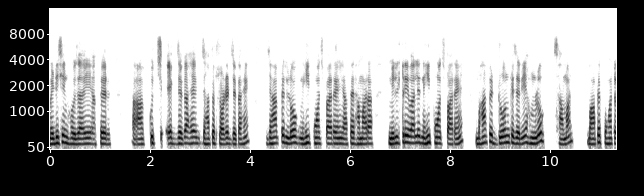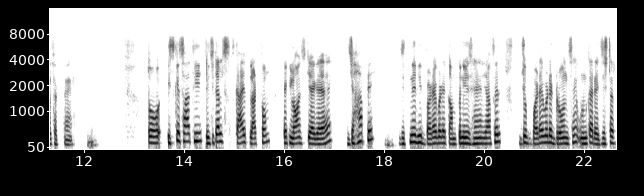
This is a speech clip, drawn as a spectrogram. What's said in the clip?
मेडिसिन हो जाए या फिर आ, कुछ एक जगह है जहाँ पे फ्लडेड जगह है जहाँ पे लोग नहीं पहुँच पा रहे हैं या फिर हमारा मिलिट्री वाले नहीं पहुँच पा रहे हैं वहाँ पे ड्रोन के ज़रिए हम लोग सामान वहाँ पे पहुँचा सकते हैं। तो इसके साथ ही डिजिटल स्काई प्लेटफॉर्म एक लॉन्च किया गया है जहाँ पे जितने भी बड़े बड़े कंपनीज़ हैं या फिर जो बड़े बड़े ड्रोन्स हैं उनका रजिस्टर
